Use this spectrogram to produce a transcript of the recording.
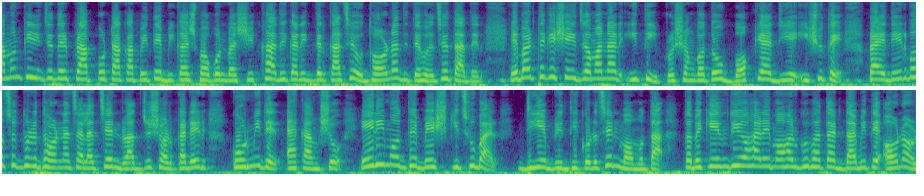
এমনকি নিজেদের প্রাপ্য টাকা পেতে বিকাশ ভবন বা শিক্ষা আধিকারিকদের কাছেও ধর্ণা দিতে হয়েছে তাদের। এবার থেকে সেই জমানার ইতি প্রসঙ্গত বকেয়া ডিএ ইস্যুতে প্রায় দেড় বছর ধরে ধর্ণা চালাচ্ছেন রাজ্য সরকারের কর্মীদের একাংশ। এরই মধ্যে বেশ কিছুবার ডিএ বৃদ্ধি করেছেন মমতা। তবে কেন্দ্রীয় হারে মহার্ঘ ভাতার দাবিতে অনর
